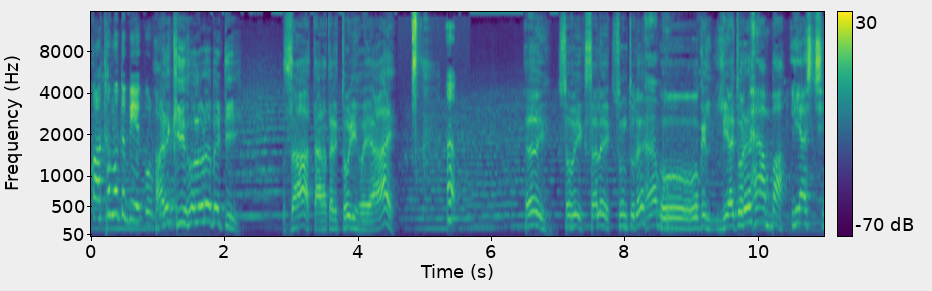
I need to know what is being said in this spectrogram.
কথা মতো বিয়ে করব। আরে কি হলো রে বেটি? যা তাড়াতাড়ি তৈরি হয়ে আয়। এই সবিক সালেক শুন তো রে। ও ওকে লিয়াই তো রে হ্যাঁ আব্বা নিয়ে আসছি।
